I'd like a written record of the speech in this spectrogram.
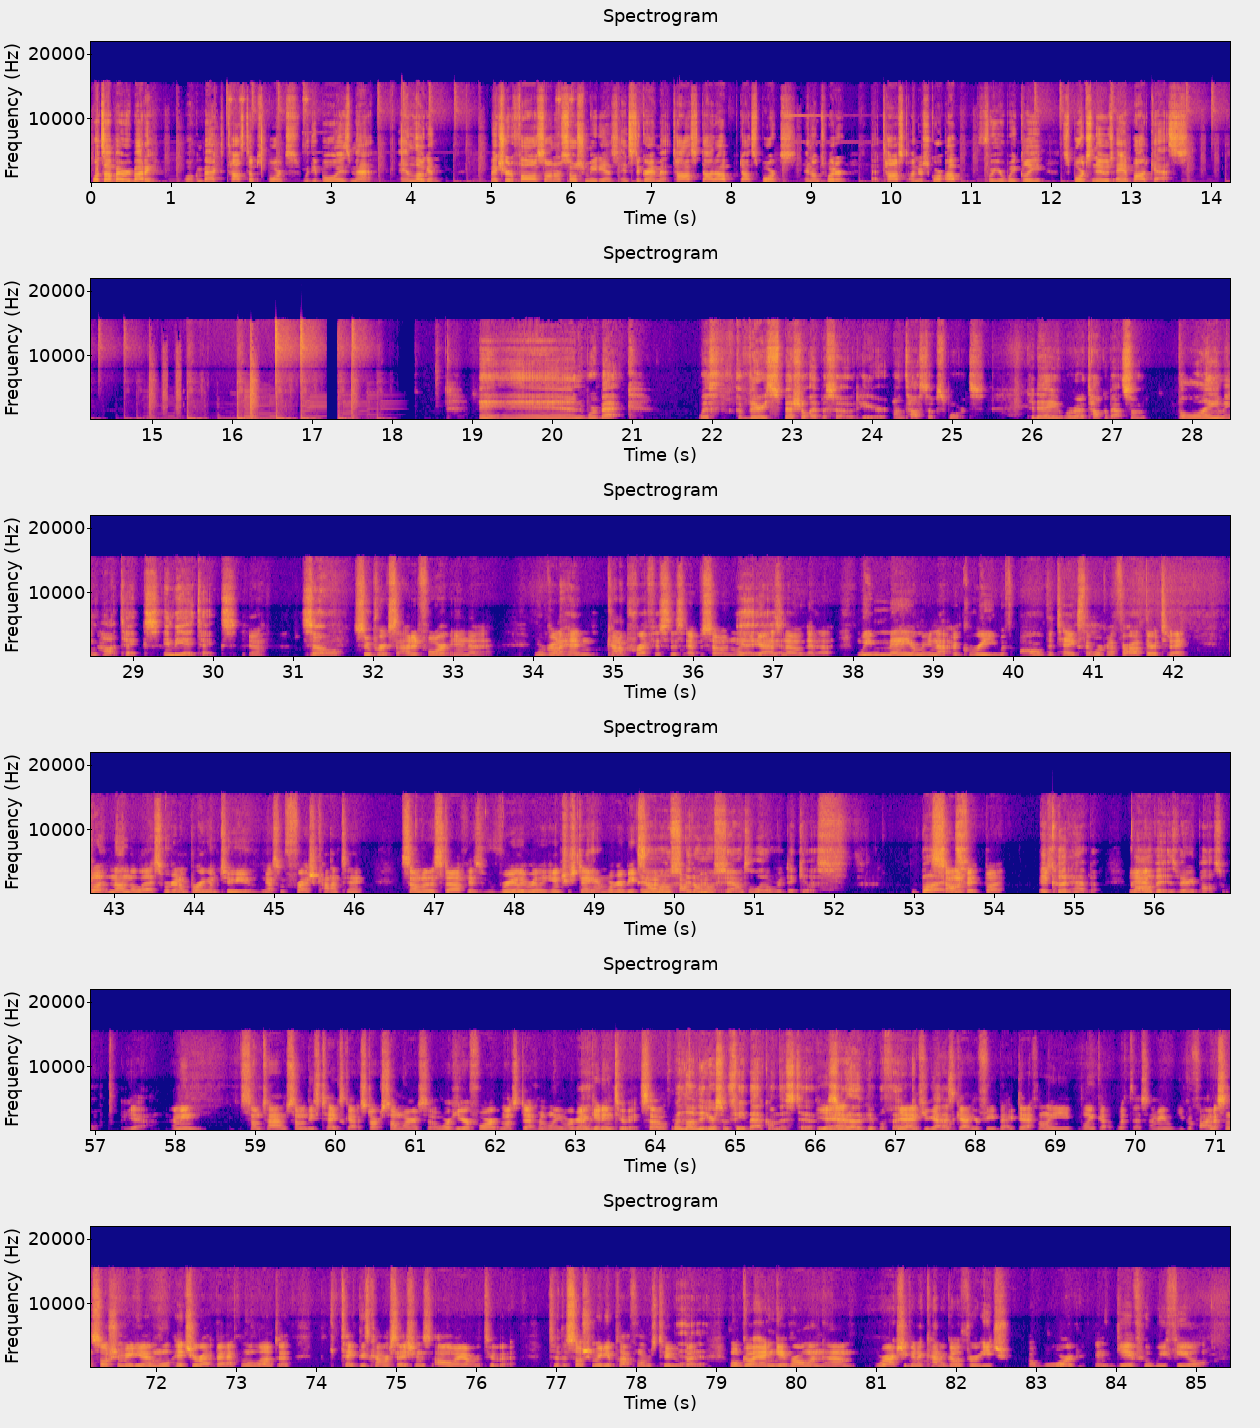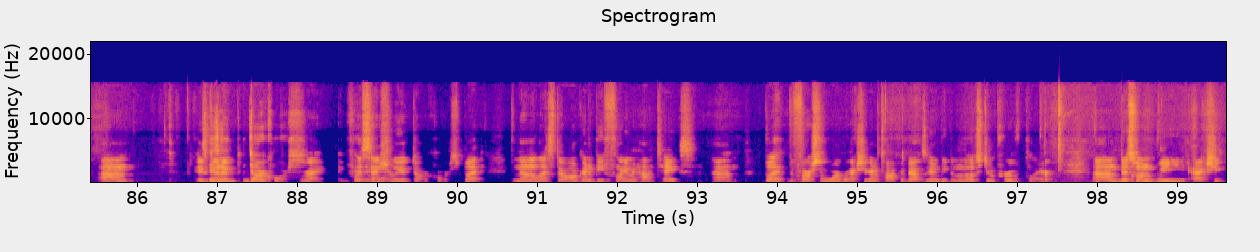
What's up, everybody? Welcome back to Tossed Up Sports with your boys Matt and Logan. Make sure to follow us on our social medias Instagram at toss.up.sports and on Twitter at tossed underscore up for your weekly sports news and podcasts. And we're back with a very special episode here on Tossed Up Sports. Today, we're going to talk about some flaming hot takes, NBA takes. Yeah. So, Super excited for it. And uh, we're going to ahead and kind of preface this episode and let Yeah, you guys yeah. know that uh, we may or may not agree with all of the takes that we're going to throw out there today. But nonetheless, we're going to bring them to you. We got some fresh content. Some of the stuff is really, really interesting, and we're going to be it excited. almost to talk it almost yeah. sounds a little ridiculous. But some of it, but it could happen. yeah, All of it is very possible. Yeah. I mean, sometimes some of these takes got to start somewhere, so we're here for it, most definitely. We're going to get into it. So We'd love to hear some feedback on this too. Yeah. See what other people think. Yeah, and if you guys So, got your feedback, definitely link up with us. I mean, you can find us on social media, and we'll hit you right back. And we'll love to take these conversations all the way over to the to the social media platforms too. yeah, but yeah. we'll go ahead and get rolling. Um, we're actually going to kind of go through each award and give who we feel um, is Is going a dark horse. right, essentially a dark horse. But nonetheless, they're all going to be flaming hot takes. Um, but the first award we're actually going to talk about is going to be the most improved player. Um, this one we actually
